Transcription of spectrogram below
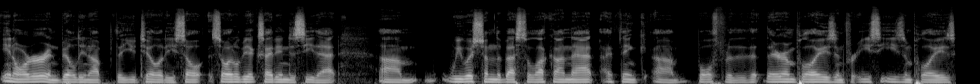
in order and building up the utility. So so it'll be exciting to see that. Um, we wish them the best of luck on that. I think um, both for the, their employees and for ECE's employees,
